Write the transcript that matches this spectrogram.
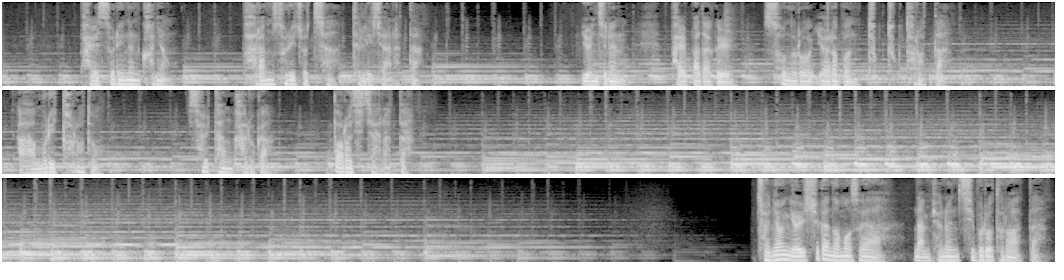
발소리는커녕 바람 소리조차 들리지 않았다. 윤지는 발바닥을 손으로 여러 번 툭툭 털었다. 아무리 털어도 설탕 가루가 떨어지지 않았다. 저녁 10시가 넘어서야 남편은 집으로 돌아왔다.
